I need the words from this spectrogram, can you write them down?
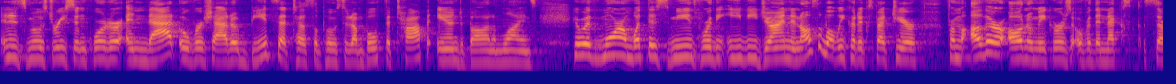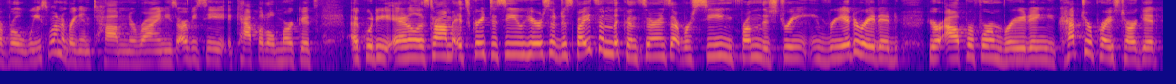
in its most recent quarter, and that overshadowed beats that Tesla posted on both the top and bottom lines. Here with more on what this means for the EV giant and also what we could expect here from other automakers over the next several weeks. I want to bring in Tom Narayan. He's RBC Capital Markets equity analyst. Tom, it's great to see you here. So, despite some of the concerns that we're seeing from the street, you reiterated your outperform rating. You kept your price target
